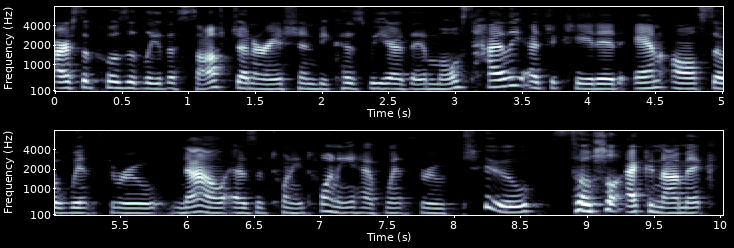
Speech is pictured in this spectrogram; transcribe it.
are supposedly the soft generation because we are the most highly educated and also went through now as of 2020 have went through two social economic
